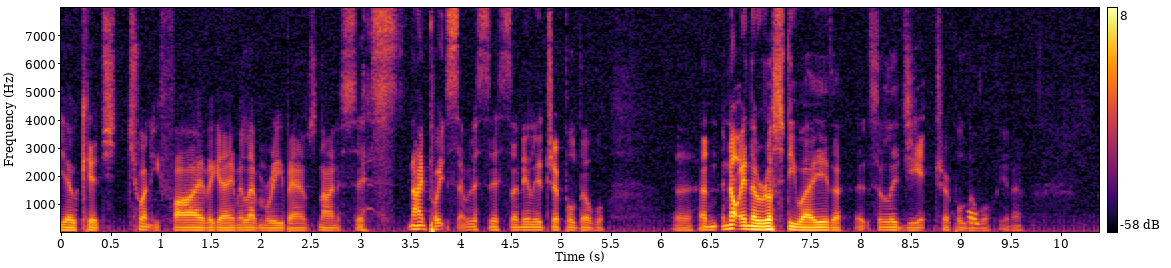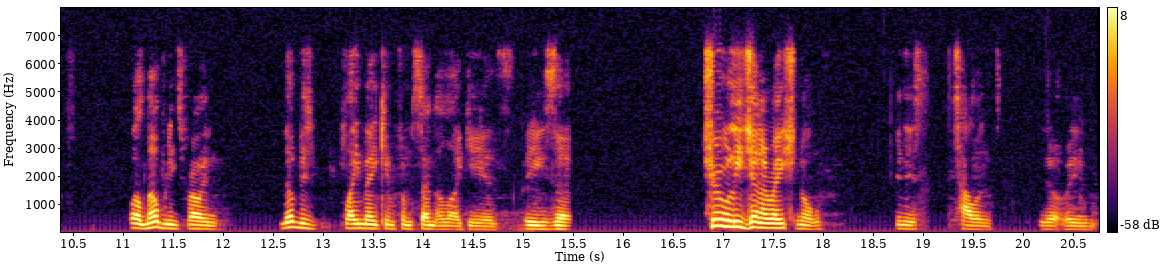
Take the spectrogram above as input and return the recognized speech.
Jokic, twenty-five a game, eleven rebounds, nine assists, nine point seven assists, so nearly a triple double. Uh, and not in the rusty way either. It's a legit triple double, you know. Well, nobody's throwing. Nobody's playmaking from centre like he is. He's uh, truly generational in his talent. You know what I mean?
